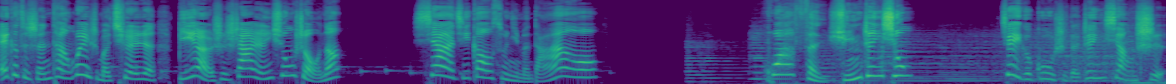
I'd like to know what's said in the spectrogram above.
，X 神探为什么确认比尔是杀人凶手呢？下集告诉你们答案哦。花粉寻真凶，这个故事的真相是：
